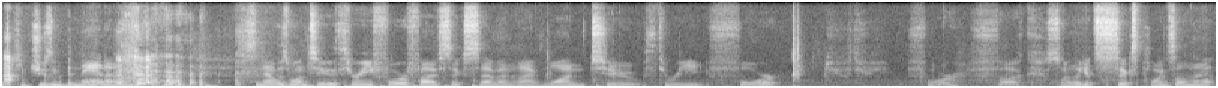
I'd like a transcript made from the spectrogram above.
to keep choosing banana. So now there's one, two, three, four, five, six, seven, and I have one, two, three, four. Two, three, four. Fuck. So I only get six points on that.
